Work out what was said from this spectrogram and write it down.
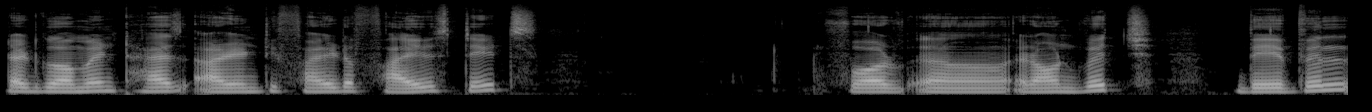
that government has identified five states for uh, around which they will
